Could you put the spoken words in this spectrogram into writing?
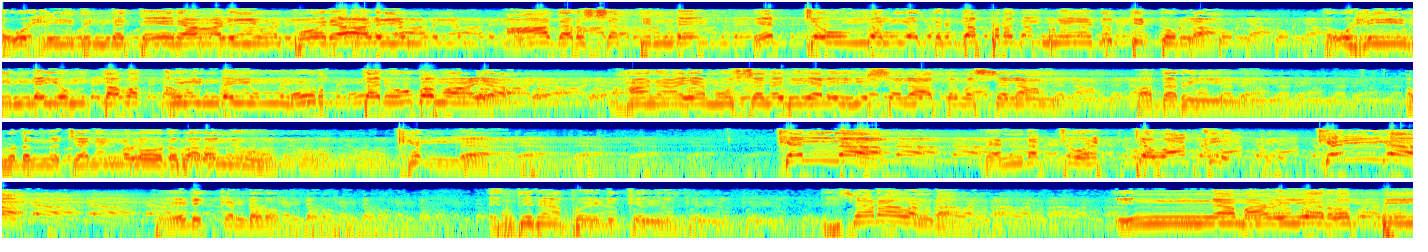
തൗഹീദിന്റെ തേരാളിയും പോരാളിയും ആദർശത്തിന്റെ വലിയ ദൃഢപ്രതിജ്ഞ എടുത്തിട്ടുള്ള തൗഹീദിന്റെയും തവക്കുലിന്റെയും മൂർത്ത രൂപമായ മഹാനായ മൂസ നബി അലൈഹി സ്വലാത്തു വസ്സലാം പതറിയില്ല. അവിടുന്ന് ജനങ്ങളോട് പറഞ്ഞു കല്ല കല്ല ഒറ്റ വാക്ക് കല്ല പേടിക്കണ്ടടോ? എന്തിനാ പേടിക്കുന്നത്? ബേജാറാവണ്ട. ഇന്ന മഴയ റബ്ബീ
